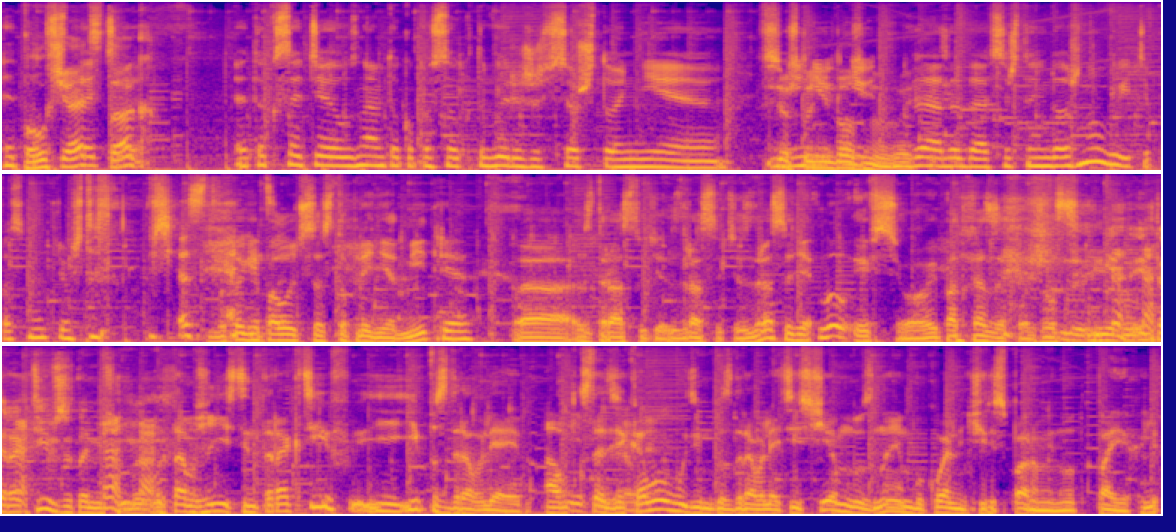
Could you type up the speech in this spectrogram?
Это, Получается кстати, так? Это, кстати, узнаем только после того, как ты вырежешь все, что не... Всё, что не должно выйти. Да, да, да, все, что не должно выйти. Посмотрим, что там сейчас. В итоге получится вступление Дмитрия. Э, Здравствуйте, здравствуйте, здравствуйте. Ну и все, и подкаст закончился. Нет, интерактив же там еще был. Там же есть интерактив и, и поздравляем. А вот, кстати, кого будем поздравлять и с чем, узнаем буквально через пару минут. Поехали.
